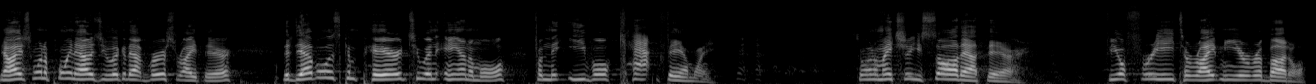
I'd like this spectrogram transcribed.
Now, I just want to point out as you look at that verse right there, the devil is compared to an animal from the evil cat family. So I want to make sure you saw that there. Feel free to write me your rebuttal.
